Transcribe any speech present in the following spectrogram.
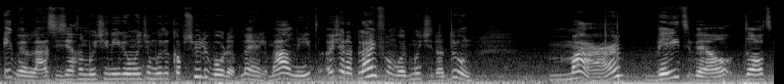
Ik ben de laatste die zegt: dat moet je niet doen, want je moet een capsule worden. Nee, helemaal niet. Als je daar blij van wordt, moet je dat doen. Maar weet wel dat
